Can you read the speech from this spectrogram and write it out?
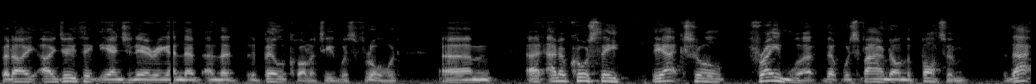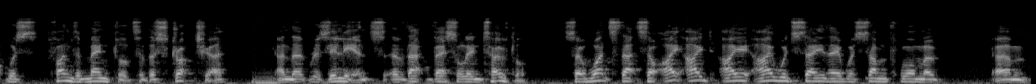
But I, I do think the engineering and the and the, the build quality was flawed, um, and, and, of course the the actual framework that was found on the bottom that was fundamental to the structure mm. and the resilience of that vessel in total. So once that, so I I I, I would say there was some form of um,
